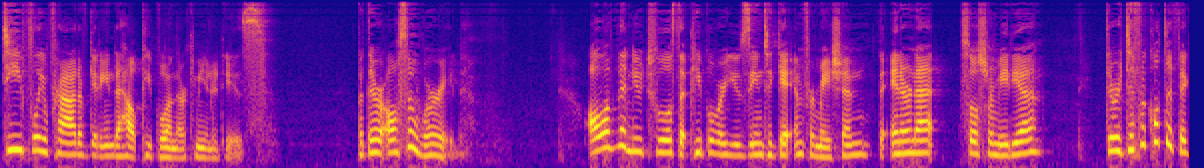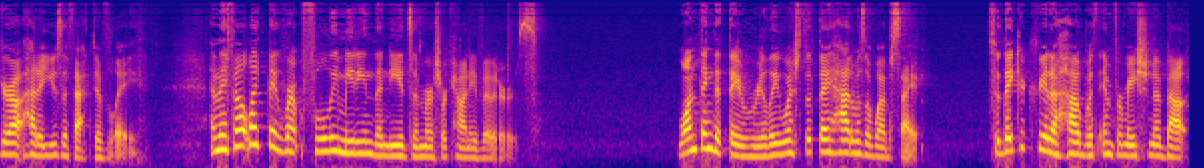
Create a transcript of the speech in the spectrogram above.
deeply proud of getting to help people in their communities. But they're also worried. All of the new tools that people were using to get information, the internet, social media, they were difficult to figure out how to use effectively. And they felt like they weren't fully meeting the needs of Mercer County voters. One thing that they really wished that they had was a website so they could create a hub with information about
